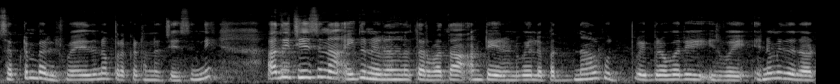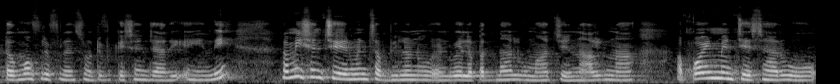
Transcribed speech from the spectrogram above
సెప్టెంబర్ ఇరవై ఐదున ప్రకటన చేసింది. అది చేసిన ఐదు నెలల తర్వాత అంటే రెండు వేల పద్నాలుగు ఫిబ్రవరి ఇరవై ఎనిమిదిన టర్మ్ ఆఫ్ రిఫరెన్స్ నోటిఫికేషన్ జారీ అయింది. కమిషన్ చైర్మన్ సభ్యులను రెండు వేల పద్నాలుగు మార్చి నాలుగున అపాయింట్మెంట్ చేశారు.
